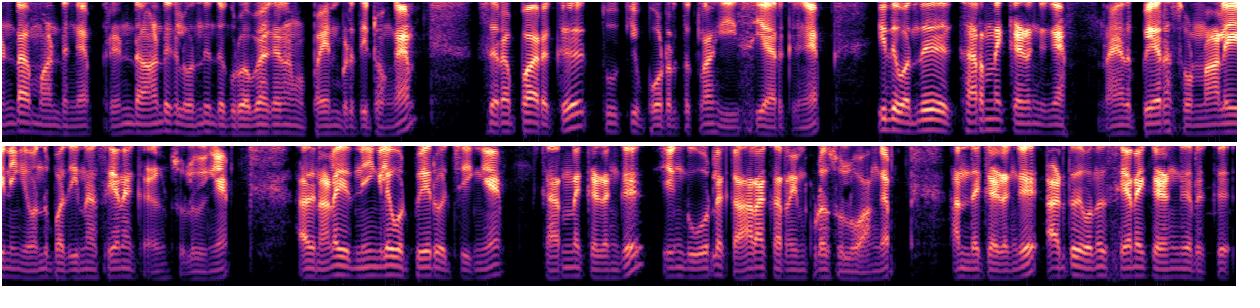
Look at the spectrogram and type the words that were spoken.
ரெண்டாம் ஆண்டுங்க. ரெண்டு ஆண்டுகள் வந்து இந்த க்ரோ பேக்கை நம்ம பயன்படுத்திட்டோங்க. சிறப்பாக இருக்குது தூக்கி போடுறதுக்கெலாம் ஈஸியாக இருக்குங்க. இது வந்து கருணைக்கிழங்குங்க. நான் இந்த பேரை சொன்னாலே நீங்கள் வந்து பார்த்தீங்கன்னா சேனைக்கிழங்குன்னு சொல்லுவீங்க. அதனால் இது நீங்களே ஒரு பேர் வச்சிங்க கருணக்கிழங்கு எங்கள் ஊரில் காராக்கரணைன்னு கூட சொல்லுவாங்க. அந்த கிழங்கு அடுத்தது வந்து சேனைக்கிழங்கு இருக்குது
